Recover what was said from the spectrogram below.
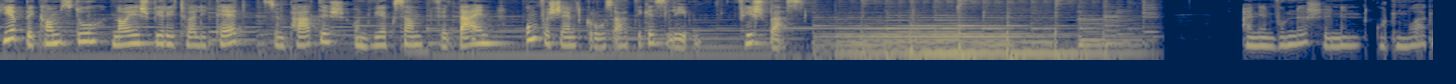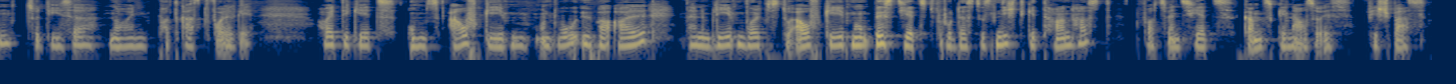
Hier bekommst du neue Spiritualität, sympathisch und wirksam für dein unverschämt großartiges Leben. Viel Spaß! Einen wunderschönen guten Morgen zu dieser neuen Podcast-Folge. Heute geht es ums Aufgeben und wo überall in deinem Leben wolltest du aufgeben und bist jetzt froh, dass du es nicht getan hast. Was, wenn es jetzt ganz genauso ist. Viel Spaß!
